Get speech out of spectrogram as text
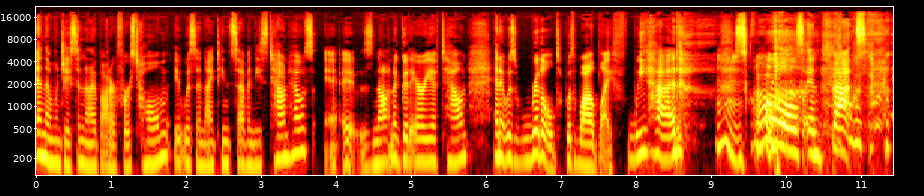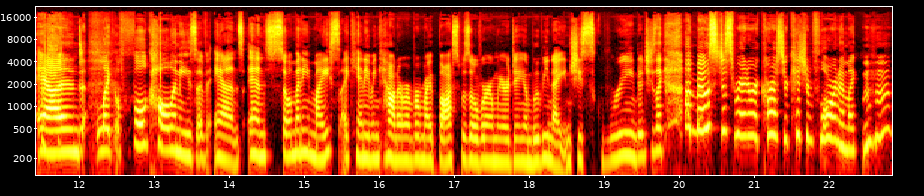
and then when Jason and I bought our first home, it was a 1970s townhouse. It was not in a good area of town, and it was riddled with wildlife. We had Mm. Oh. squirrels and bats and like full colonies of ants and so many mice I can't even count. I remember my boss was over and we were doing a movie night and she screamed and she's like, "A mouse just ran across your kitchen floor." And I'm like, Mm hmm.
